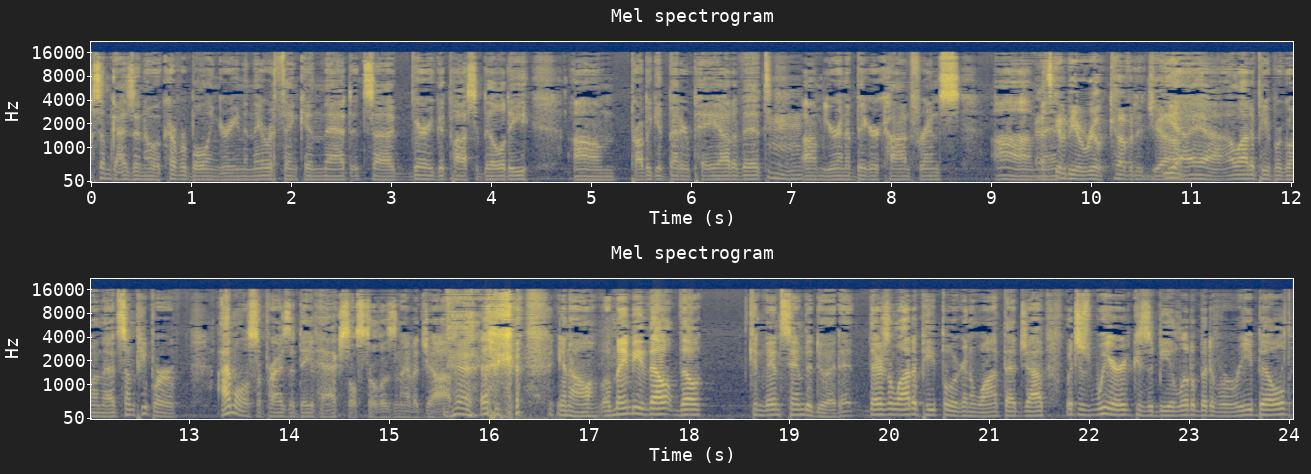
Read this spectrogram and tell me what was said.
some guys I know who cover Bowling Green, and they were thinking that it's a very good possibility. Um, probably get better pay out of it. Um, you're in a bigger conference. Um. That's going to be a real coveted job. yeah, yeah. A lot of people are going that. Some people are. I'm a little surprised that Dave Hakstol still doesn't have a job. you know, well, maybe they'll they'll convince him to do it. it there's a lot of people who are going to want that job, which is weird because it'd be a little bit of a rebuild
